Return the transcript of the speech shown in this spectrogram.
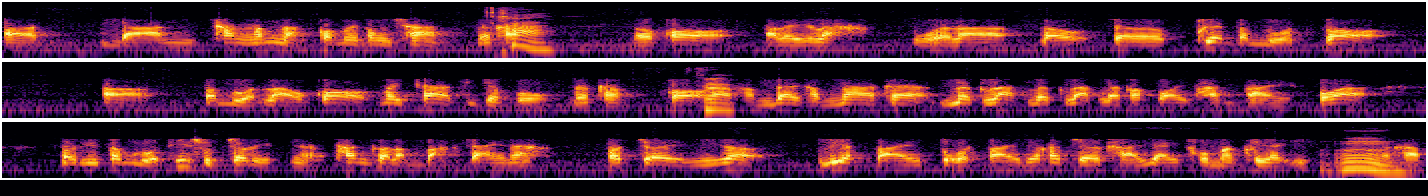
อ่าด่านชั่งน้ำหนักก็ไม่ต้องชั่งนะครับค่ะแล้วก็อะไรล่ะ เวลาแล้วเจอเพื่อนตำรวจก็อ่า ตำรวจเราก็ไม่กล้าที่จะโบกนะครับ ก็ครับ ทำได้ทำหน้าแค่เลิกลักเลิกลักแล้วก็ปล่อยผ่านไป เพราะว่าบางทีตำรวจที่สุจริตเนี่ยท่านก็ลำบากใจนะเพราะเจออย่างนี้ก็เรียกไปตรวจไปเดี๋ยวก็เจอขายใหญ่โทรมาเคลียร์อีกอืม นะครับ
